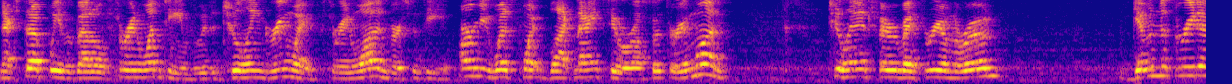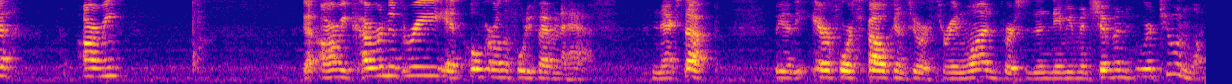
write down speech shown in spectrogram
Next up, we have a battle of 3 and 1 teams. Have the Tulane Green Wave, 3 and 1, versus the Army West Point Black Knights, who are also 3 and 1. Tulane is favored by 3 on the road. Given the 3 to Army. Got Army covering the three and over on the 45 and a half. Next up, we have the Air Force Falcons who are 3 and 1 versus the Navy Midshipmen who are 2 and 1.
